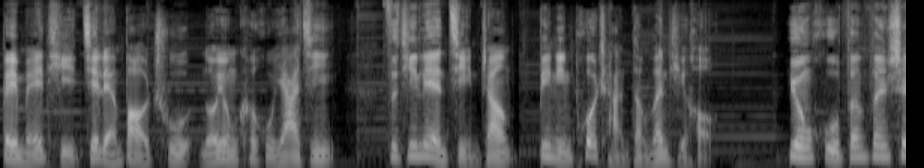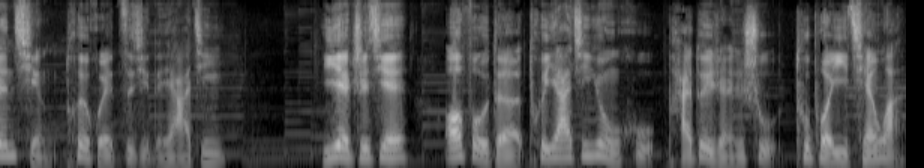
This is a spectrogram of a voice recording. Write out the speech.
被媒体接连爆出挪用客户押金、资金链紧张、濒临破产等问题后，用户纷纷申请退回自己的押金。一夜之间，ofo 的退押金用户排队人数突破一千万。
